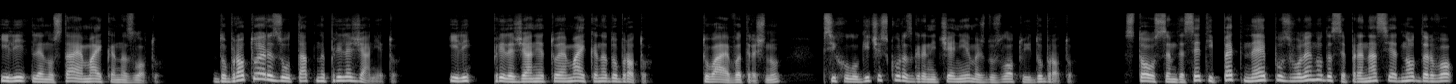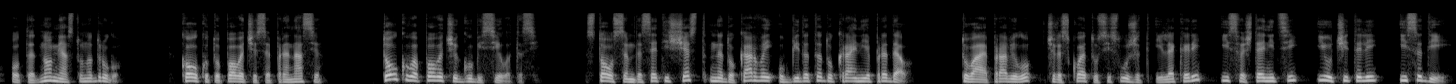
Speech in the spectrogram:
Или леността е майка на злото. Доброто е резултат на прилежанието. Или прилежанието е майка на доброто. Това е вътрешно, психологическо разграничение между злото и доброто. 185 не е позволено да се пренася едно дърво от едно място на друго. Колкото повече се пренася, толкова повече губи силата си. 186 не докарвай обидата до крайния предел. Това е правило, чрез което си служат и лекари, и свещеници, и учители, и съдии.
